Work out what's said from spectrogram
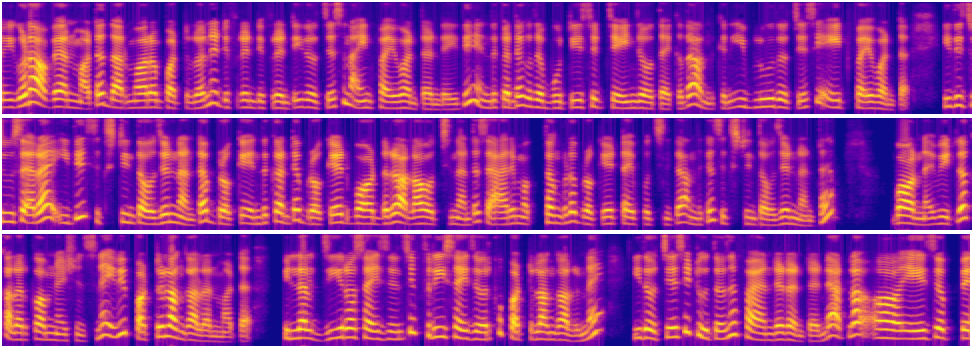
ఇవి కూడా అవే అనమాట. ధర్మవరం పట్టులోనే డిఫరెంట్ డిఫరెంట్ ఇది వచ్చేసి 95 అంటండి ఇది. ఎందుకంటే కొంచెం బుటీస్ చేంజ్ అవుతాయి కదా! అందుకని. ఈ బ్లూది వచ్చేసి 85 అంట. ఇది చూసారా? ఇది 16,000 అంట. బ్రొకే ఎందుకంటే బ్రొకేట్ బార్డర్ అలా వచ్చిందంట. శారీ మొత్తం కూడా బ్రొకేడ్ టైప్ వచ్చింది కదా! అందుకని 16,000 అంట. బాగున్నాయి వీటిలో కలర్ కాంబినేషన్స్ ఉన్నాయి. ఇవి పట్టు లంగాలు అనమాట పిల్లలకి జీరో సైజ్ నుంచి ఫ్రీ సైజ్ వరకు పట్టు లంగాలు ఉన్నాయి ఇది వచ్చేసి టూ థౌజండ్ ఫైవ్ హండ్రెడ్ అంటండి. అట్లా ఏజ్ పె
